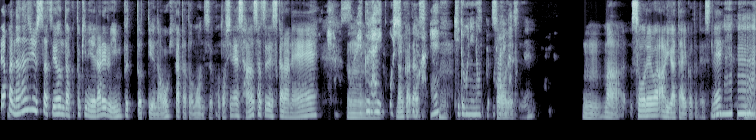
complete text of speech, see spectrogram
やっぱり70冊読んだ時に得られるインプットっていうのは大きかったと思うんですよ。今年ね、3冊ですからね。それぐらいお仕事がね、うん、軌道に乗ってそうですね。うん。まあ、それはありがたいことですね。うん、うん、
